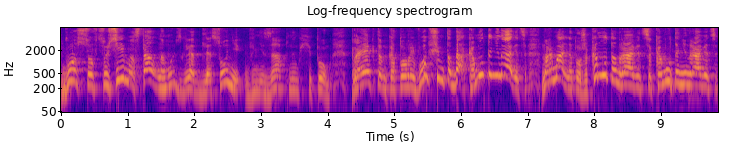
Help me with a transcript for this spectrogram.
Ghost of Tsushima стал, на мой взгляд, для Sony внезапным хитом. Проектом, который, в общем-то, да, кому-то не нравится. Нормально тоже. Кому-то нравится, кому-то не нравится.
